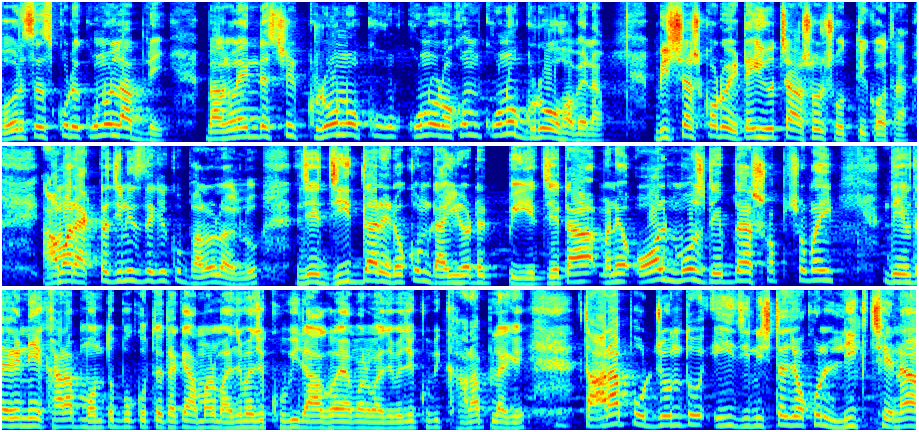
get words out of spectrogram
ভার্সেস করে কোনো লাভ নেই। বাংলা ইন্ডাস্ট্রির কোনো কোনো রকম কোনো গ্রো হবে না। বিশ্বাস করো, এটাই হচ্ছে আসল সত্যি কথা। আমার একটা জিনিস দেখে খুব ভালো লাগল যে জিদ্দার এরকম ডাইহার্টেড পেজ যেটা মানে অলমোস্ট দেবদা সবসময় দেবদাকে নিয়ে খারাপ মন্তব্য করতে থাকে, আমার মাঝে মাঝে খুবই রাগ হয়, আমার মাঝে মাঝে খুবই খারাপ লাগে। তারা পর্যন্ত এই জিনিসটা যখন লিখছে না,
